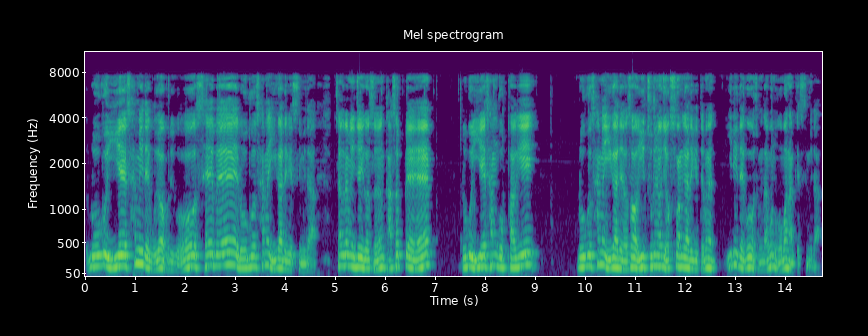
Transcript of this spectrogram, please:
로그 2의 3이 되고요. 그리고 3배의 로그 3의 2가 되겠습니다. 자 그러면 이제 이것은 5배의 로그 2의 3 곱하기 로그 3의 2가 되어서 이 둘은 현재 역수관계가 되기 때문에 1이 되고 정답은 5만 남겠습니다.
